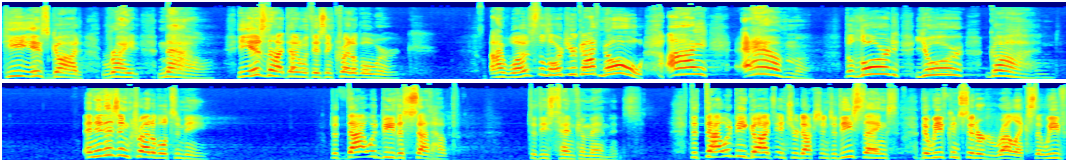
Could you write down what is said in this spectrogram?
He is God right now. He is not done with His incredible work. I was the Lord your God? No, I am the Lord your God. And it is incredible to me that that would be the setup to these Ten Commandments. That that would be God's introduction to these things that we've considered relics, that we've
